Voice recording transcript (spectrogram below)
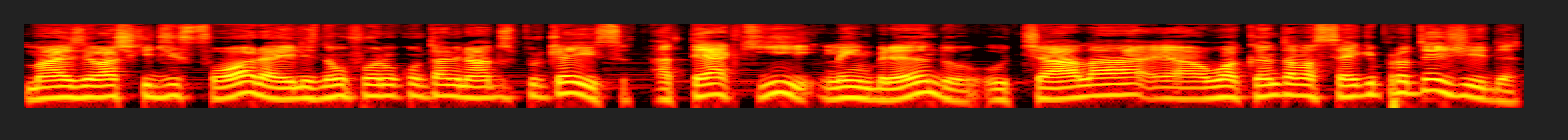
Mas eu acho que de fora eles não foram contaminados porque é isso. Até aqui, lembrando, o T'Challa, é, a Wakanda, ela segue protegida.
